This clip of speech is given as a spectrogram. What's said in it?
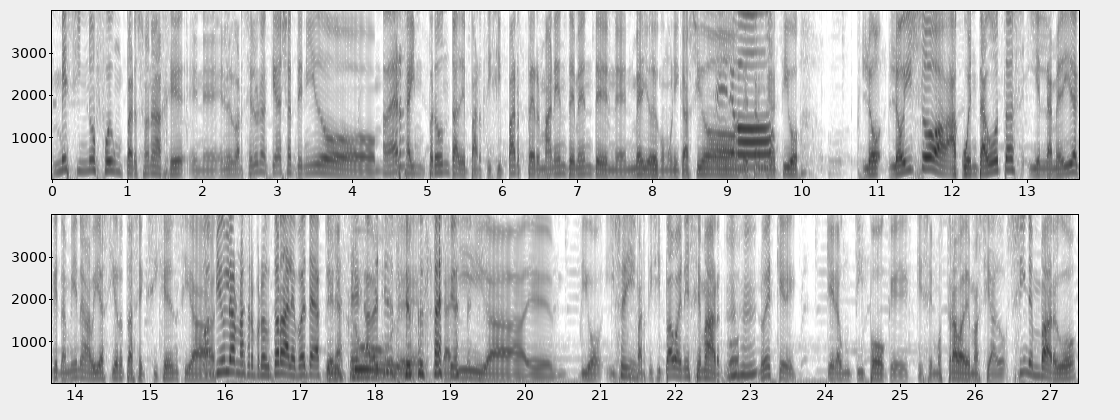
Messi no fue un personaje en, eh, el Barcelona que haya tenido esa impronta de participar permanentemente en, en medios de comunicación, Cero. de estar muy activo. Lo, lo hizo a, a cuentagotas y en la medida que también había ciertas Juan exigencias Buehler, nuestro productor, dale, ponete las pilas, eh. club, A ver si de, tenemos de a la liga, de- digo, y, Sí. y participaba en ese marco. No es que, que era un tipo que, que se mostraba demasiado. Sin embargo,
